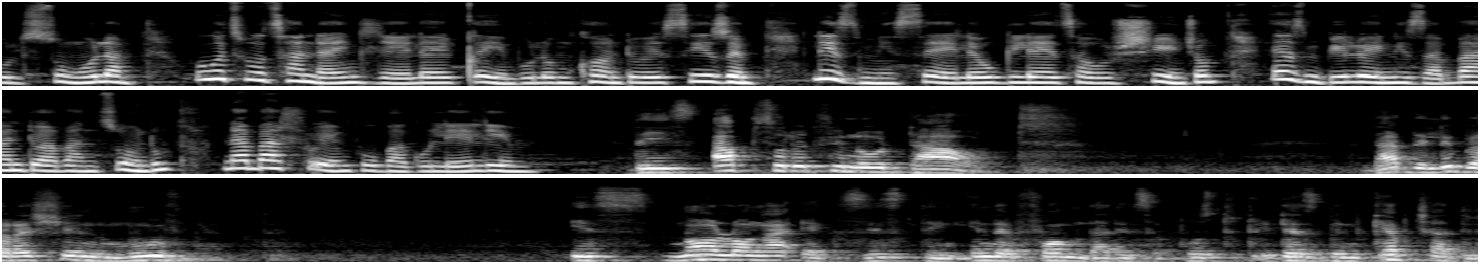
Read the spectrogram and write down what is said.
kulisungula ukuthi uthanda indlela iqembu lomkhonto wesizwe lizimisele ukuletha ushintsho ezimpilweni zabantu abansundu nabahlwempu bakuleli. There is absolutely no doubt that the liberation movement is no longer existing in the form that it's supposed to. It has been captured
